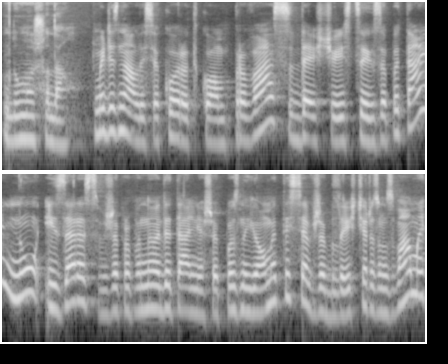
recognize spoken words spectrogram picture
Думаю, що да. Ми дізналися коротко про вас, дещо із цих запитань. Ну і зараз вже пропоную детальніше познайомитися вже ближче разом з вами.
